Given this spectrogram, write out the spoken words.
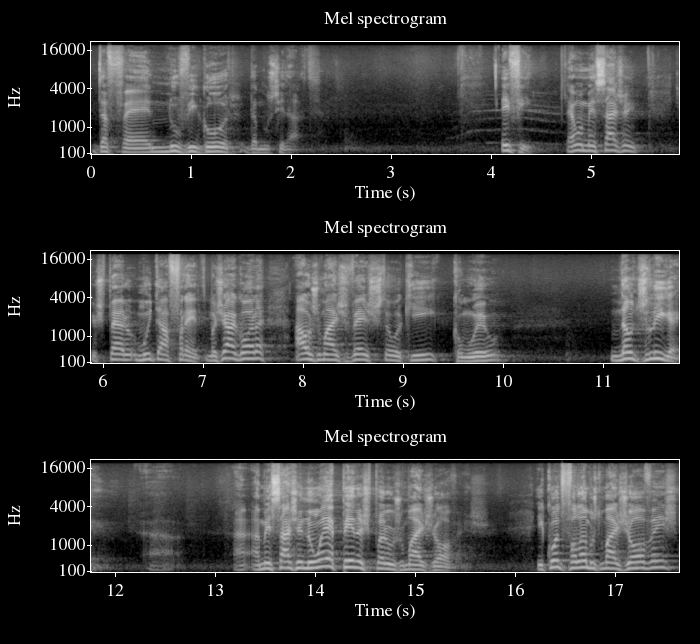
da fé no vigor da mocidade. Enfim, é uma mensagem que eu espero muito à frente, mas já agora, aos mais velhos que estão aqui, como eu, não desliguem a, mensagem não é apenas para os mais jovens. E quando falamos de mais jovens,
